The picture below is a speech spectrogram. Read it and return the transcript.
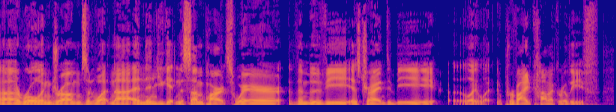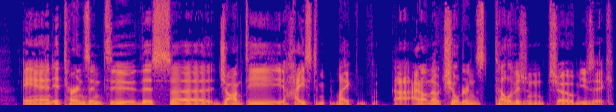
Uh, rolling drums and whatnot, and then you get into some parts where the movie is trying to be uh, like, like provide comic relief, and it turns into this uh, jaunty heist, like uh, I don't know, children's television show music,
